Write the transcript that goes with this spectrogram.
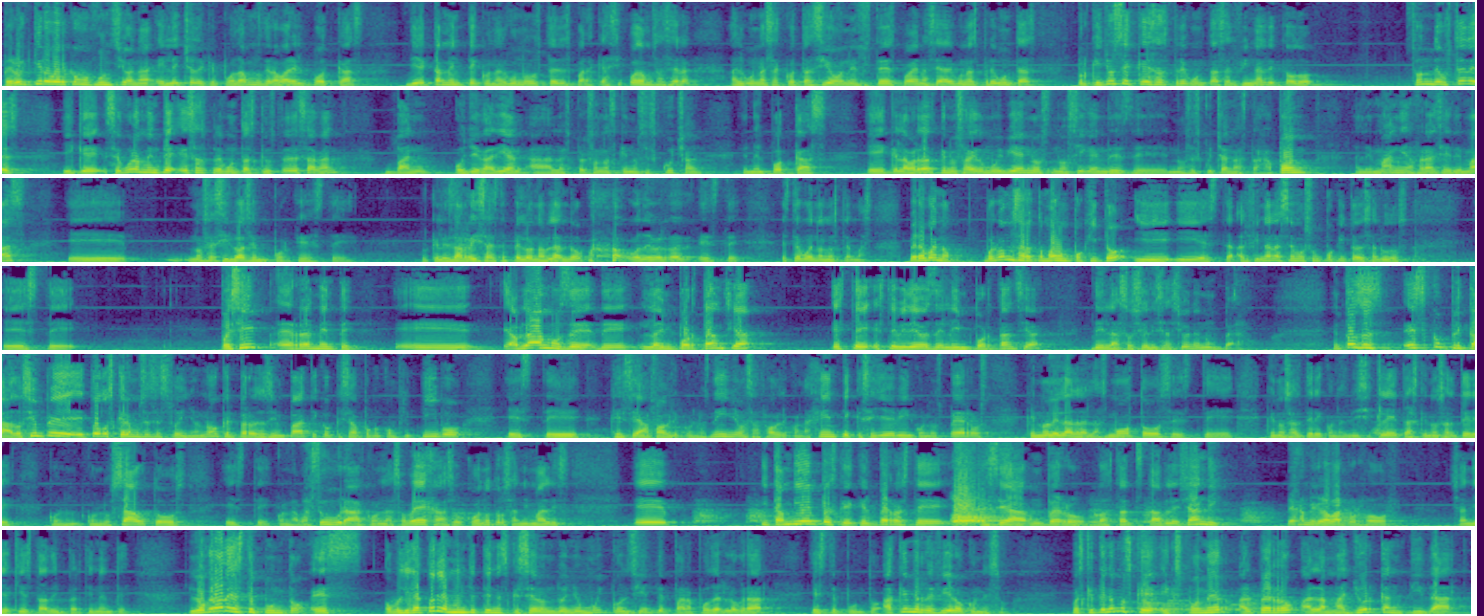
Pero hoy quiero ver cómo funciona el hecho de que podamos grabar el podcast directamente con alguno de ustedes para que así podamos hacer algunas acotaciones, ustedes puedan hacer algunas preguntas, porque yo sé que esas preguntas al final de todo son de ustedes y que seguramente esas preguntas que ustedes hagan van o llegarían a las personas que nos escuchan en el podcast, eh, que la verdad que nos ha ido muy bien, nos, nos, siguen desde, nos escuchan hasta Japón, Alemania, Francia y demás. Eh, no sé si lo hacen porque este porque les da risa este pelón hablando o de verdad este esté bueno en los temas. Pero bueno, volvemos a retomar un poquito y, este, al final hacemos un poquito de saludos. Este, pues sí, eh, realmente hablábamos de, la importancia este, este video es de la importancia de la socialización en un perro. Entonces, es complicado, siempre todos queremos ese sueño, ¿no? Que el perro sea simpático, que sea poco conflictivo, este, que sea afable con los niños, afable con la gente, que se lleve bien con los perros, que no le ladra las motos, este, que no se altere con las bicicletas, que no se altere con, con los autos, este, con la basura, con las ovejas o con otros animales. Eh, y también pues que, el perro esté, que sea un perro bastante estable. Shandy, déjame grabar por favor. Shandy aquí está de impertinente. Lograr este punto es, obligatoriamente tienes que ser un dueño muy consciente para poder lograr este punto. ¿A qué me refiero con eso? Pues que tenemos que exponer al perro a la mayor cantidad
